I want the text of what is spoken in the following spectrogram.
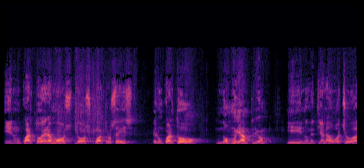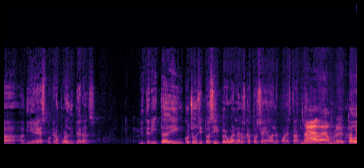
y en un cuarto éramos dos, cuatro, seis. Era un cuarto no muy amplio y nos metían a ocho, a, a diez, porque eran puras literas. Literita y un colchoncito así, pero bueno, a los 14 años no le pones tanto. Nada, hombre, todo,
